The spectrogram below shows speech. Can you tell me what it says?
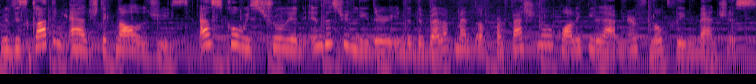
With these cutting-edge technologies, ESCO is truly an industry leader in the development of professional quality laminar flow clean benches.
